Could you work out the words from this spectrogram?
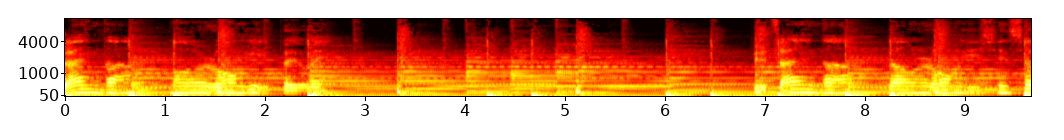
再那么容易卑微，别再那样容易心碎，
